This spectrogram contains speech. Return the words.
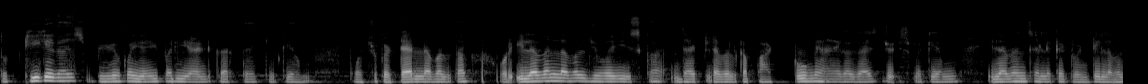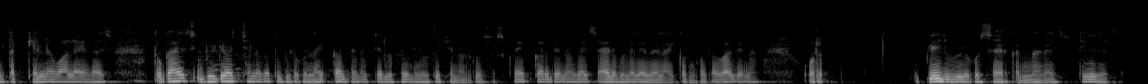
तो ठीक है गाइस वीडियो को यहीं पर ही एंड करते हैं, क्योंकि हम पहुँच चुके हैं टेन लेवल तक और इलेवन लेवल जो है इसका दैट लेवल का पार्ट टू में आएगा गैस जो इसमें कि हम इलेवन से लेकर ट्वेंटी लेवल तक खेलने वाले हैं गैस तो गैस वीडियो अच्छा लगा तो वीडियो को लाइक कर देना, चैनल पर नहीं हो तो चैनल को सब्सक्राइब कर देना गैस साइड में लगे हुए लाइकन को दबा देना और प्लीज़ वीडियो को शेयर करना गैस ठीक है गाइस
